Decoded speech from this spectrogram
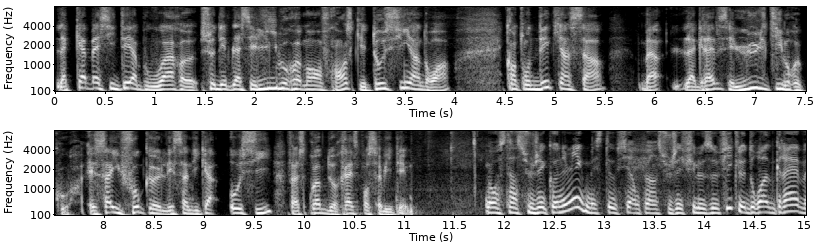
la capacité à pouvoir euh, se déplacer librement en France, qui est aussi un droit. Quand on détient ça, ben, la grève, c'est l'ultime recours. Et ça, il faut que les syndicats aussi fassent preuve de responsabilité. Bon, c'est un sujet économique, mais c'était aussi un peu un sujet philosophique. Le droit de grève,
